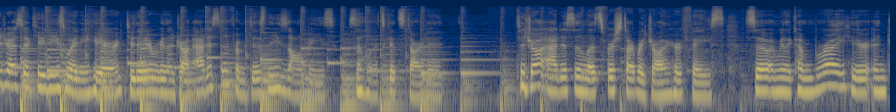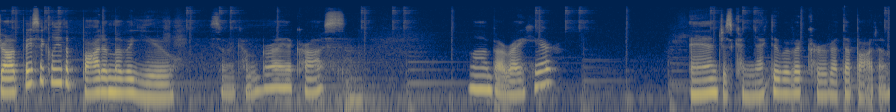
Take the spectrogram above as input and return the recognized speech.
Hi Draw So Cuties, Wendy here. Today we're going to draw Addison from Disney Zombies. So let's get started. To draw Addison, let's first start by drawing her face. So I'm going to come right here and draw basically the bottom of a U. So I'm going to come right across, uh, about right here, and just connect it with a curve at the bottom.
